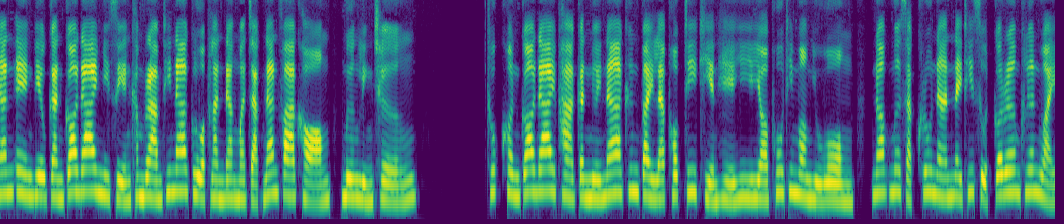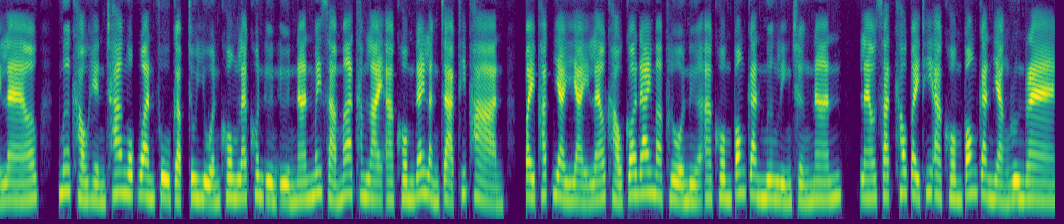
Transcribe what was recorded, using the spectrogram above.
นั่นเองเดียวกันก็ได้มีเสียงคำรามที่น่ากลัวพลันดังมาจากน่านฟ้าของเมืองหลิงเฉิง ทุกคนก็ได้พากันเงยหน้าขึ้นไปและพบจี้เขียนเหยียอผู้ที่มองอยู่วง นอกเมื่อสักครู่นั้นในที่สุดก็เริ่มเคลื่อนไหวแล้ว เมื่อเขาเห็นช่างงกวันฟูกับจูหยวนคงและคนอื่นๆนั้นไม่สามารถทำลายอาคมได้หลังจากที่ผ่าน ไปพักใหญ่ ๆ แล้วเขาก็ได้มาโผล่เหนืออาคมป้องกันเมืองหลิงเฉิงนั้น แล้วซัดเข้าไปที่อาคมป้องกันอย่างรุนแรง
